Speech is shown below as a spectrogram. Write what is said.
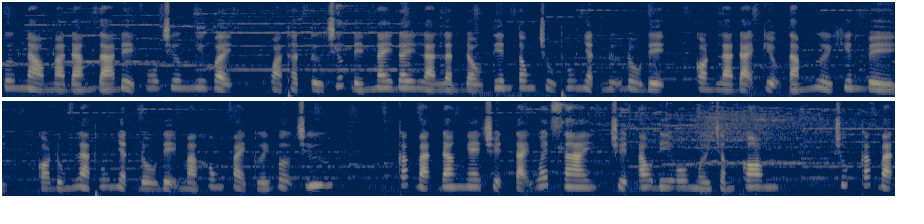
phương nào mà đáng giá để phô trương như vậy. Quả thật từ trước đến nay đây là lần đầu tiên tông chủ thu nhận nữ đồ đệ, còn là đại kiệu tám người khiêng về. Có đúng là thu nhận đồ đệ mà không phải cưới vợ chứ? Các bạn đang nghe chuyện tại website chuyenaudio.com Chúc các bạn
